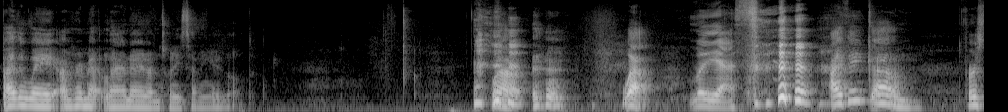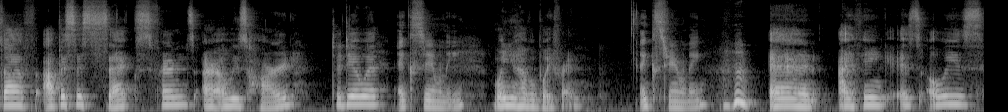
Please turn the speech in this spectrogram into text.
By the way, I'm from Atlanta and I'm 27 years old. Well, well. But yes. I think um first off, opposite sex friends are always hard to deal with. Extremely. When you have a boyfriend. Extremely. and I think it's always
